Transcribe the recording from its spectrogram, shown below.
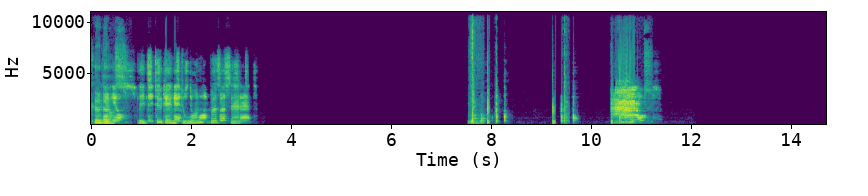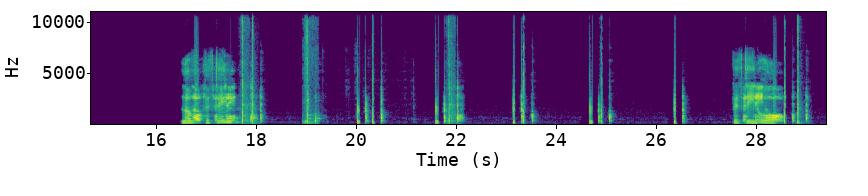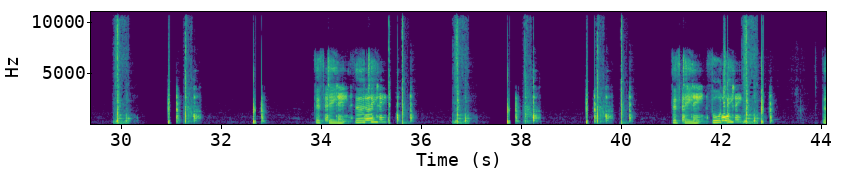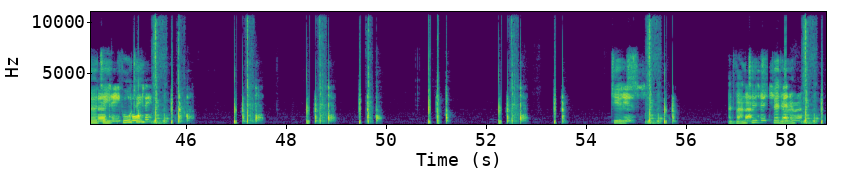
Kyrgios Kyrgios. leads two games to one. First set. Out. Love, Love 15. 15. Fifteen, all. all. Fifteen, 15 30. 30. Fifteen, 40. 40. 30, 30 40. 40. Deuce. Deuce. Advantage, Advantage. Federer. Federer.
